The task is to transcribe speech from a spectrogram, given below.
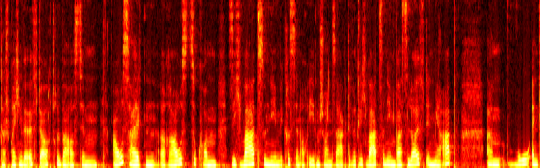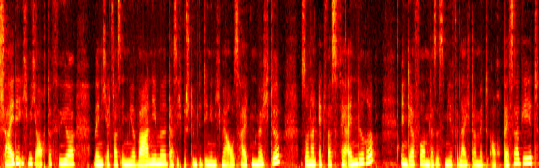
da sprechen wir öfter auch drüber, aus dem Aushalten rauszukommen, sich wahrzunehmen, wie Christian auch eben schon sagte, wirklich wahrzunehmen, was läuft in mir ab. Ähm, wo entscheide ich mich auch dafür, wenn ich etwas in mir wahrnehme, dass ich bestimmte Dinge nicht mehr aushalten möchte, sondern etwas verändere in der Form, dass es mir vielleicht damit auch besser geht,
